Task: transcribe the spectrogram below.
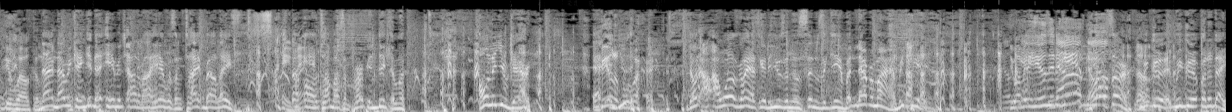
You're welcome. Now, now we can get that image out of our head with some tight ballets. Hey, uh, man. Oh, talking about some perpendicular. Only you, Gary. Beautiful You- word. Don't. I, I was going to ask you to use it in the sentence again, but never mind. We get it. You want me to use it again? No, sir. We good. We good for today.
